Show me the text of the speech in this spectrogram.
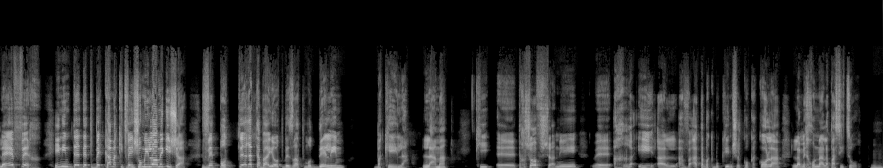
להפך, היא נמדדת בכמה כתבי אישום היא לא מגישה, ופותרת את הבעיות בעזרת מודלים בקהילה. למה? כי אה, תחשוב שאני אה, אחראי על הבאת הבקבוקים של קוקה קולה למכונה לפס ייצור. מהמם.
